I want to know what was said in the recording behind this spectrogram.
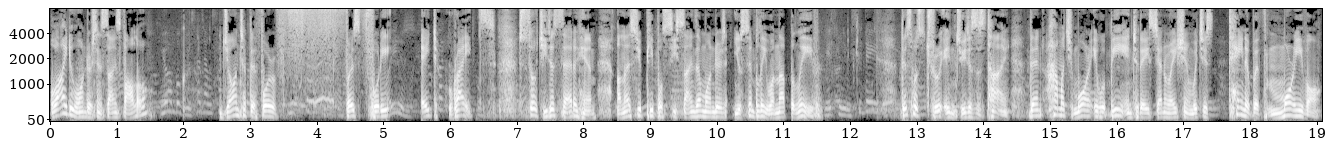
Why do wonders and signs follow? John chapter 4 verse 48 eight rites. So Jesus said to him, Unless you people see signs and wonders, you simply will not believe. This was true in Jesus' time, then how much more it would be in today's generation, which is tainted with more evil.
